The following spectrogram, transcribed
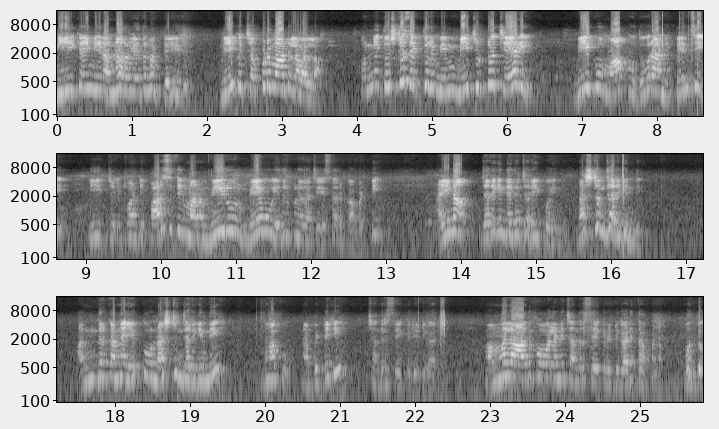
మీకై మీరు అన్నారో లేదో నాకు తెలియదు మీకు చెప్పుడు మాటల వల్ల కొన్ని దుష్ట శక్తులు మీ మీ చుట్టూ చేరి మీకు మాకు దూరాన్ని పెంచి ఈ ఇటువంటి పరిస్థితిని మనం మీరు మేము ఎదుర్కొనేలా చేశారు కాబట్టి అయినా జరిగింది ఏదో జరిగిపోయింది. నష్టం జరిగింది. అందరికన్నా ఎక్కువ నష్టం జరిగింది నాకు నా బిడ్డకి చంద్రశేఖర్ రెడ్డి గారు. మమ్మల్ని ఆదుకోవాలని చంద్రశేఖర్ రెడ్డి గారి తపన. వద్దు.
